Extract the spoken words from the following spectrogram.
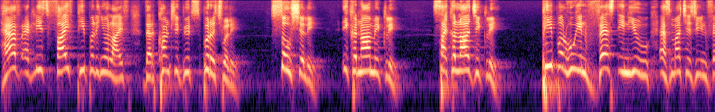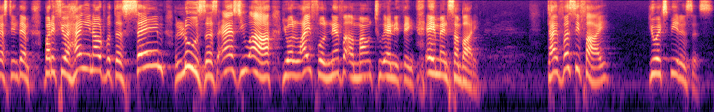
Have at least five people in your life that contribute spiritually, socially, economically, psychologically, people who invest in you as much as you invest in them. But if you're hanging out with the same losers as you are, your life will never amount to anything. Amen, somebody. Diversify your experiences.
